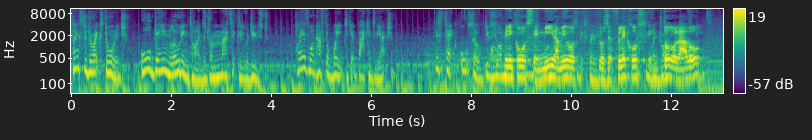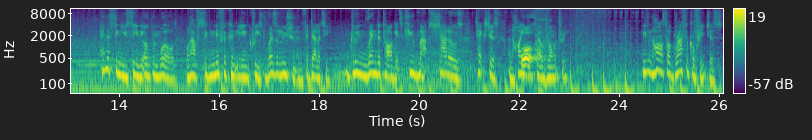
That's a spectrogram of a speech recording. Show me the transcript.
Thanks to direct storage, all game loading times are dramatically reduced. Players won't have to wait to get back into the action. This tech also gives you a Miren cómo se mira, amigos, experience, los reflejos en todo lado. Anything you see in the open world will have significantly increased resolution and fidelity, including render targets, cube maps, shadows, textures, and high detail geometry. We've enhanced our graphical features,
